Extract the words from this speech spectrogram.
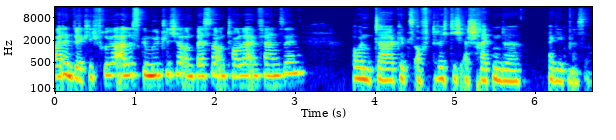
war denn wirklich früher alles gemütlicher und besser und toller im Fernsehen? Und da gibt's oft richtig erschreckende Ergebnisse.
